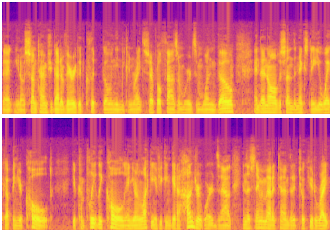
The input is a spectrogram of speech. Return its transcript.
that you know sometimes you got a very good clip going and you can write several thousand words in one go and then all of a sudden the next day you wake up and you're cold you're completely cold and you're lucky if you can get a hundred words out in the same amount of time that it took you to write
